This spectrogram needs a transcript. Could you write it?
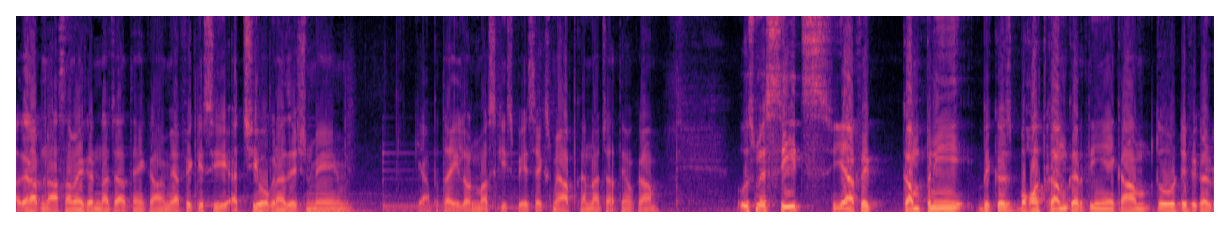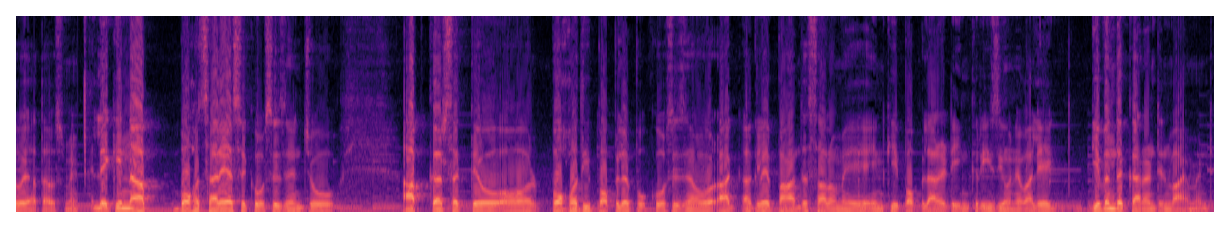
अगर आप नासा में करना चाहते हैं काम, या फिर किसी अच्छी ऑर्गेनाइजेशन में क्या पता इलॉन मस्क की स्पेस एक्स में आप करना चाहते हो काम। उसमें सीट्स या फिर कंपनी बिकॉज़ बहुत कम करती हैं काम तो डिफ़िकल्ट हो जाता है उसमें। लेकिन आप बहुत सारे ऐसे कोर्सेज हैं जो आप कर सकते हो और बहुत ही पॉपुलर कोर्सेज हैं और अगले पाँच दस सालों में इनकी पॉपुलैरिटी इंक्रीज ही होने वाली है गिवन द करंट इन्वायरमेंट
